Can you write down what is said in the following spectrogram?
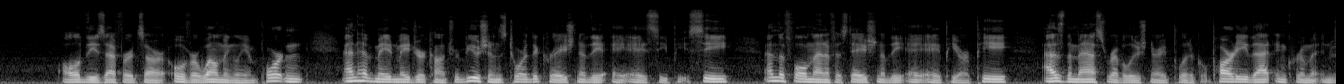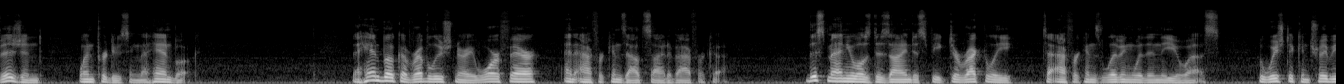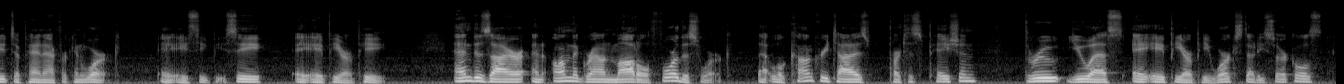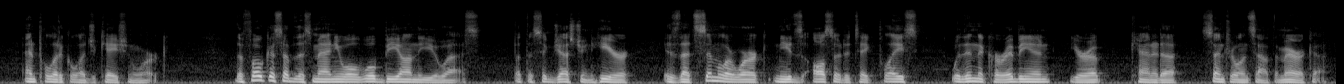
All of these efforts are overwhelmingly important and have made major contributions toward the creation of the AACPC and the full manifestation of the AAPRP as the mass revolutionary political party that Nkrumah envisioned when producing the handbook. The Handbook of Revolutionary Warfare and Africans outside of Africa. This manual is designed to speak directly to Africans living within the U.S. who wish to contribute to Pan African work, AACPC, AAPRP, and desire an on the ground model for this work that will concretize participation through U.S. AAPRP work study circles and political education work. The focus of this manual will be on the U.S., but the suggestion here is that similar work needs also to take place within the Caribbean, Europe, Canada, Central and South America.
